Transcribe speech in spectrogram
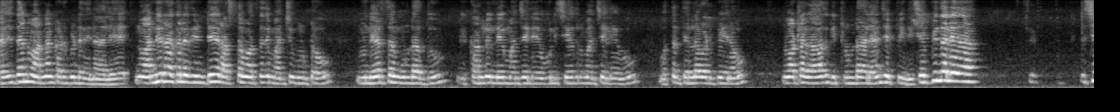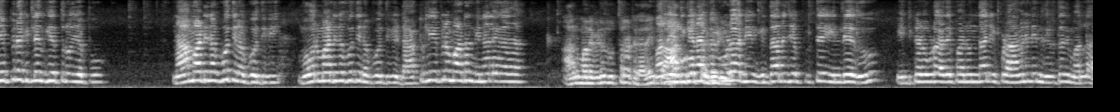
రజిత నువ్వు అన్నం కడుపుండ తినాలి. నువ్వు అన్ని రకాలు తింటే రక్తం వస్తుంది మంచిగా ఉంటావు. నువ్వు నీరసంగా ఉండద్దు. నీ కళ్ళు లేవు మంచిగా లేవు నీ చేతులు మంచిగా లేవు. మొత్తం తెల్లబడిపోయినావు. నువ్వు అట్లా కాదు గిట్ల ఉండాలి అని చెప్పింది. చెప్పిందా లేదా? చెప్పినా గిట్ల ఎందుకు చెప్తున్నావు చెప్పు. నా మాట తినపో తినపోతివి మోహన్ మాట తినపో తినపోతివి డాక్టర్లు చెప్పిన మాట తినాలే కదా. వాళ్ళు మన వీడియో చూస్తారట కదా కూడా నేను గింతానని చెప్తే ఏం లేదు ఇంటికాడ కూడా అదే పని ఉందా అని ఇప్పుడు ఆమె నేను తిడుతుంది మళ్ళా.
